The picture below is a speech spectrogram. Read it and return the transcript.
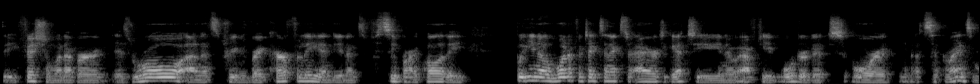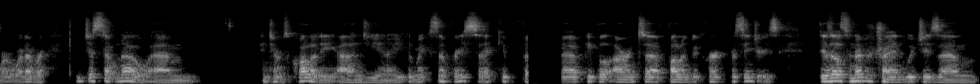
the fish and whatever is raw and it's treated very carefully, and you know it's super high quality. But you know, what if it takes an extra hour to get to you? You know, after you've ordered it, or you know, it's sitting around somewhere, or whatever. You just don't know um in terms of quality, and you know, you can make yourself very sick if uh, people aren't uh, following the correct procedures. There's also another trend, which is um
